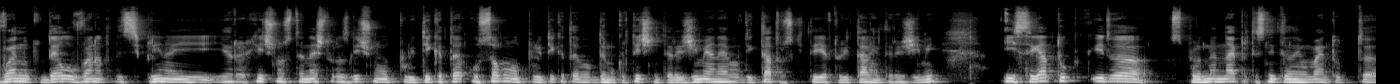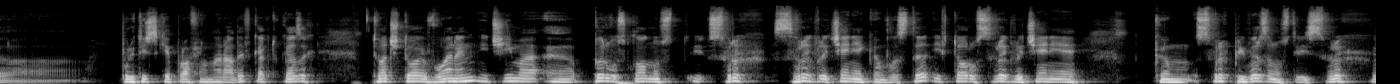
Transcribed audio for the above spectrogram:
Военното дело, военната дисциплина и иерархичност е нещо различно от политиката, особено от политиката в демократичните режими, а не в диктаторските и авторитарните режими. И сега тук идва, според мен, най-притеснителният момент от политическия профил на Радев. Както казах, това, че той е военен и че има е, първо склонност, свръх, свръхвлечение към властта и второ свръхвлечение към свръхпривързаност или свръх е,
